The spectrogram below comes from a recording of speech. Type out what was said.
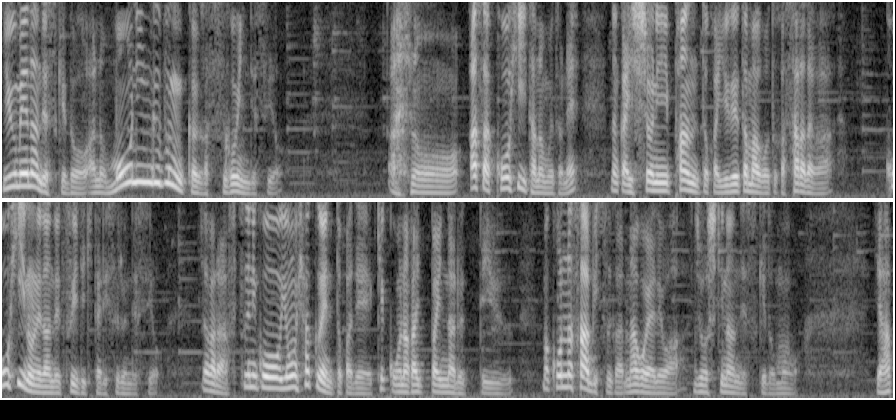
有名なんですけどあのモーニング文化がすごいんですよ。あの朝コーヒー頼むとねなんか一緒にパンとかゆで卵とかサラダがコーヒーの値段でついてきたりするんですよ。だから普通にこう400円とかで結構お腹いっぱいになるっていう、まあ、こんなサービスが名古屋では常識なんですけどもやっ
